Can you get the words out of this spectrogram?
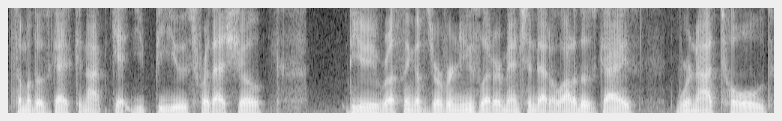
some of those guys could not get be used for that show. The Wrestling Observer newsletter mentioned that a lot of those guys were not told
